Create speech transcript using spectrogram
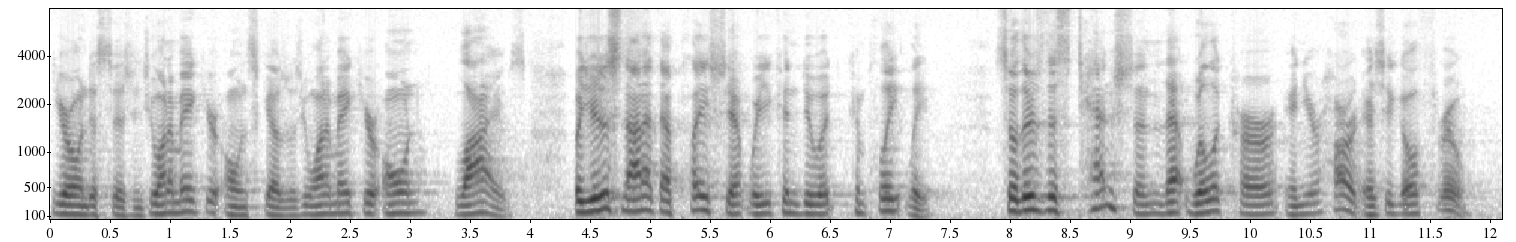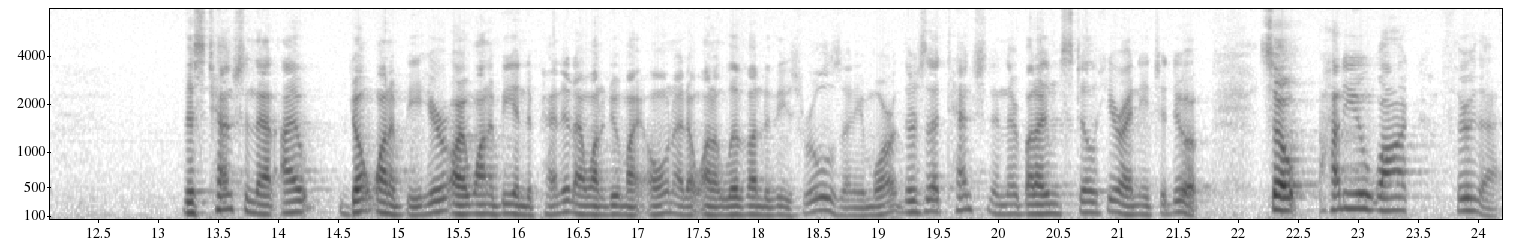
your own decisions. You want to make your own schedules. You want to make your own lives. But you're just not at that place yet where you can do it completely. So there's this tension that will occur in your heart as you go through this tension that I don't want to be here, or I want to be independent, I want to do my own, I don't want to live under these rules anymore. There's that tension in there, but I'm still here, I need to do it. So, how do you walk through that?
